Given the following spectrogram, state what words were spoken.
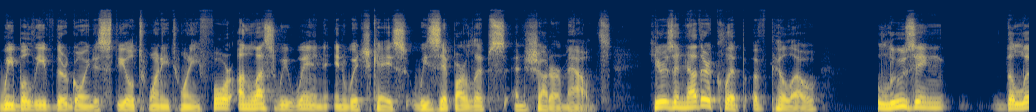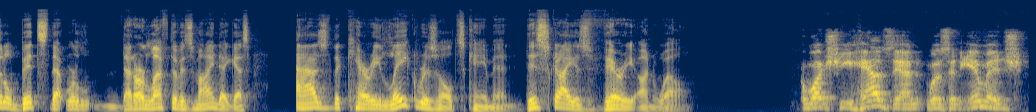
we believe they're going to steal 2024 unless we win, in which case we zip our lips and shut our mouths. Here's another clip of Pillow losing the little bits that were that are left of his mind, I guess, as the Kari Lake results came in. This guy is very unwell. What she has then was an image,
